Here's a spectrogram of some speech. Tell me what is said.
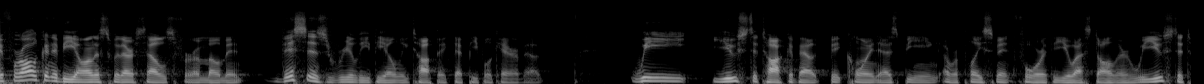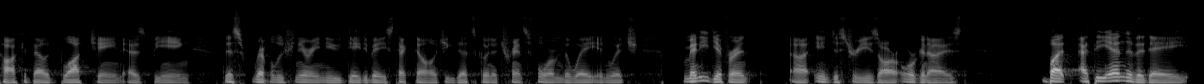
If we're all going to be honest with ourselves for a moment, this is really the only topic that people care about. We used to talk about Bitcoin as being a replacement for the US dollar. We used to talk about blockchain as being this revolutionary new database technology that's going to transform the way in which many different uh, industries are organized. But at the end of the day,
